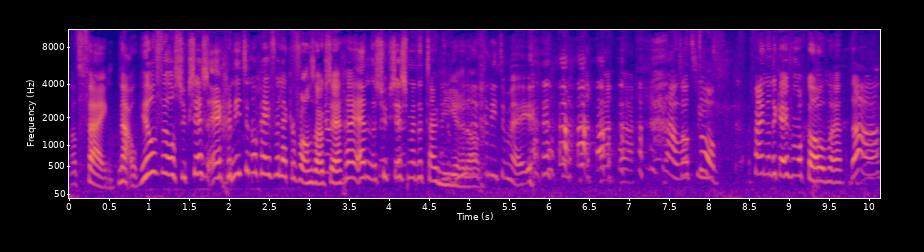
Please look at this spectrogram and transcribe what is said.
Wat fijn. Nou, heel veel succes en geniet er nog even lekker van zou ik zeggen. En succes met de tuinieren dan. Geniet er mee. Nou, wat top. Fijn dat ik even mag komen. Dag.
